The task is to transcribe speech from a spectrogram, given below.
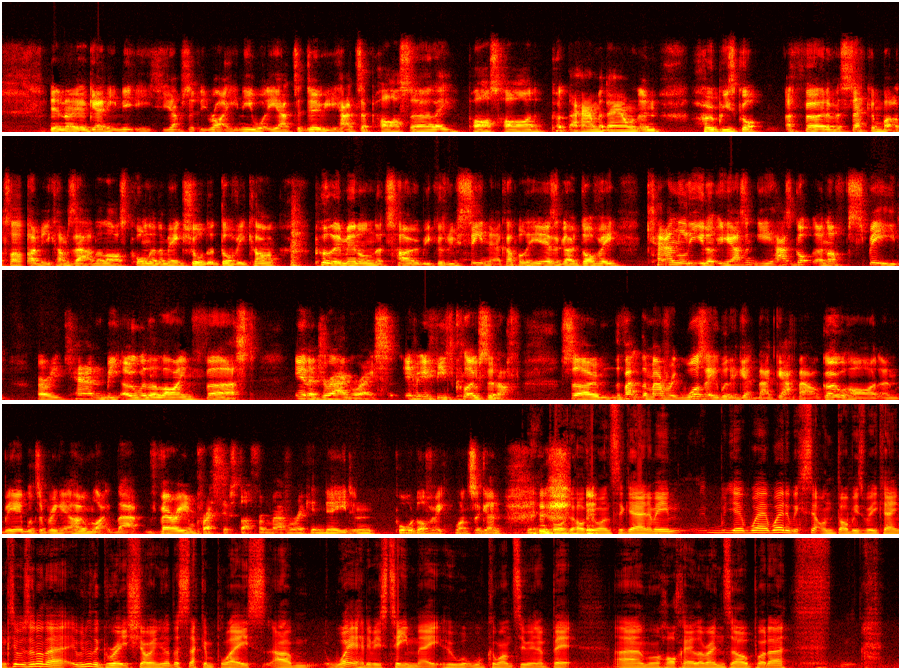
you know again he he's absolutely right. He knew what he had to do. He had to pass early, pass hard, put the hammer down, and hope he's got a third of a second by the time he comes out of the last corner to make sure that Dovi can't pull him in on the toe because we've seen it a couple of years ago. Dovi can lead. He hasn't. He has got enough speed where he can be over the line first in a drag race if, if he's close enough. So the fact that Maverick was able to get that gap out, go hard, and be able to bring it home like that, very impressive stuff from Maverick indeed. And poor Dovi once again. Yeah, poor Dovi once again. I mean, yeah, where where do we sit on Dovi's weekend? Because it was another it was another great showing, another second place, um, way ahead of his teammate, who we'll, we'll come on to in a bit, um, Jorge Lorenzo. But uh,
